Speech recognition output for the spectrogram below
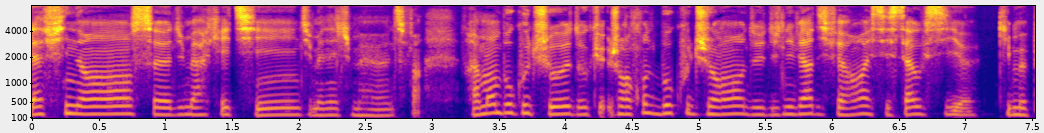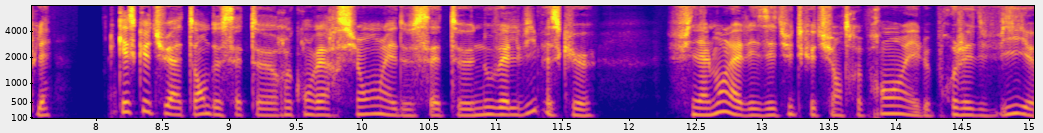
la finance, euh, du marketing, du management, enfin vraiment beaucoup de choses. Donc je rencontre beaucoup de gens d'univers différents et c'est ça aussi euh, qui me plaît. Qu'est-ce que tu attends de cette euh, reconversion et de cette nouvelle vie? Parce que finalement, là, les études que tu entreprends et le projet de vie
